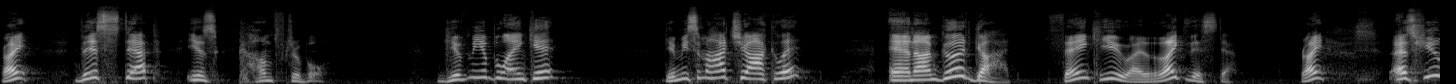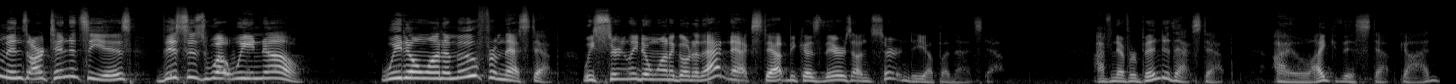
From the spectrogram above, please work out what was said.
Right? This step is comfortable. Give me a blanket, give me some hot chocolate, and I'm good, God. Thank you. I like this step. Right? As humans, our tendency is this is what we know. We don't want to move from that step. We certainly don't want to go to that next step because there's uncertainty up on that step. I've never been to that step. I like this step, God.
